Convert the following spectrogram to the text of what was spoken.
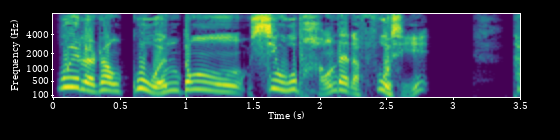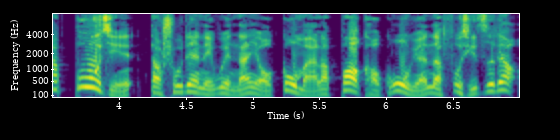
为了让顾文东心无旁贷的复习，他不仅到书店里为男友购买了报考公务员的复习资料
